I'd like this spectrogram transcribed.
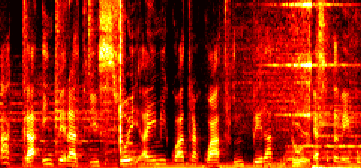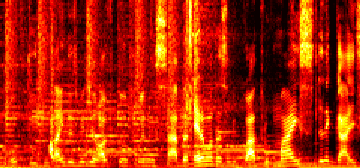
AK Imperatriz foi a M4A4 Imperador. Essa também bugou tudo. Lá em 2019, quando foi lançada, era uma das M4 mais legais.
